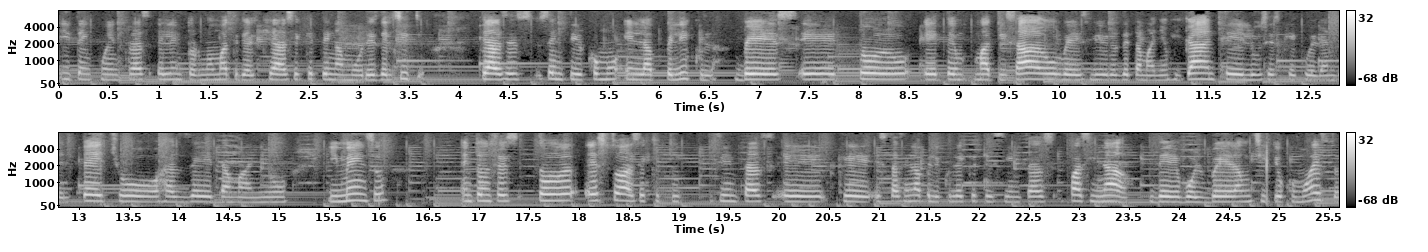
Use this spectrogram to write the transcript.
y te encuentras el entorno material que hace que te enamores del sitio te haces sentir como en la película. Ves eh, todo eh, tematizado, ves libros de tamaño gigante, luces que cuelgan del techo, hojas de tamaño inmenso. Entonces todo esto hace que tú sientas eh, que estás en la película y que te sientas fascinado de volver a un sitio como esto.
